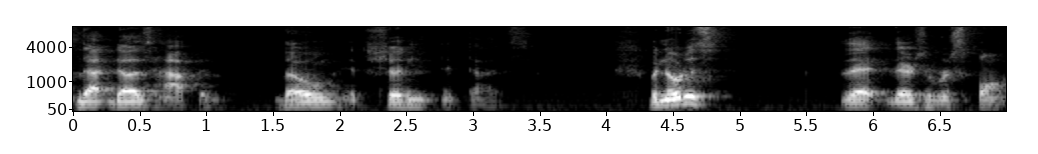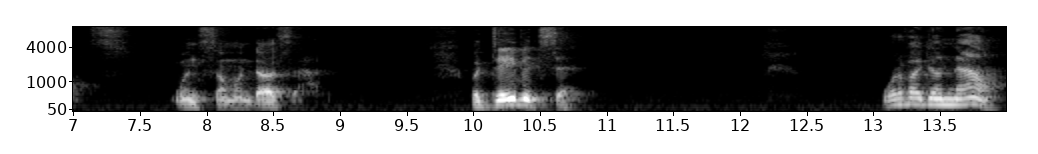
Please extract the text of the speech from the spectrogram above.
That does happen. Though it shouldn't, it does. But notice that there's a response when someone does that. But David said, What have I done now?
